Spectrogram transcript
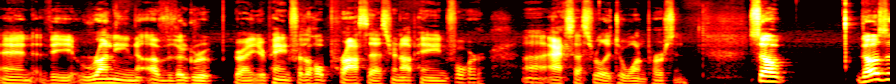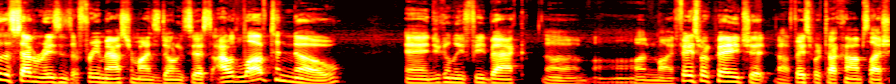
and the running of the group, right? You're paying for the whole process. You're not paying for uh, access really to one person. So, those are the seven reasons that free masterminds don't exist. I would love to know, and you can leave feedback um, on my Facebook page at uh, facebook.com slash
